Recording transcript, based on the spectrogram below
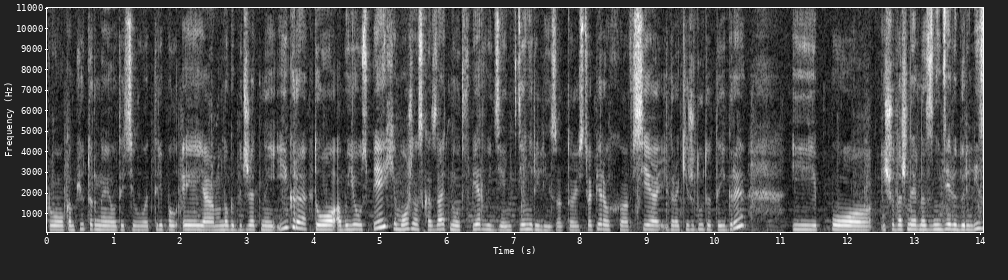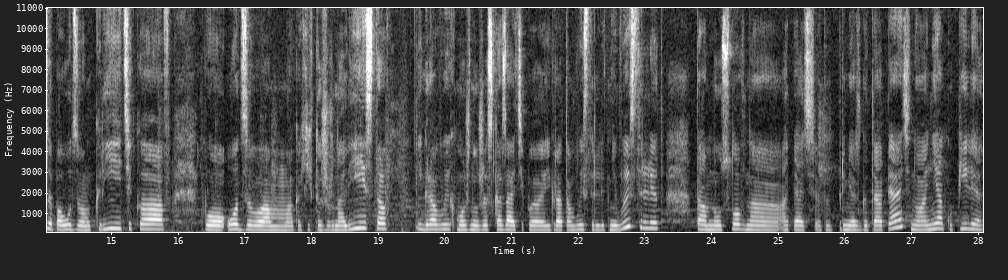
про компьютерные вот эти вот AAA, а, многобюджетные игры, то об ее успехе можно сказать, ну вот в первый день, в день релиза. То есть, во-первых, все игроки ждут этой игры, и по еще даже, наверное, за неделю до релиза по отзывам критиков, по отзывам каких-то журналистов, игровых можно уже сказать, типа, игра там выстрелит, не выстрелит, там, ну, условно, опять этот пример с GTA 5, но они окупили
